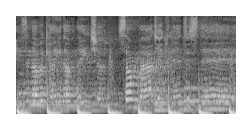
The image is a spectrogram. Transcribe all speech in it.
It's another kind of nature, some magic land to.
